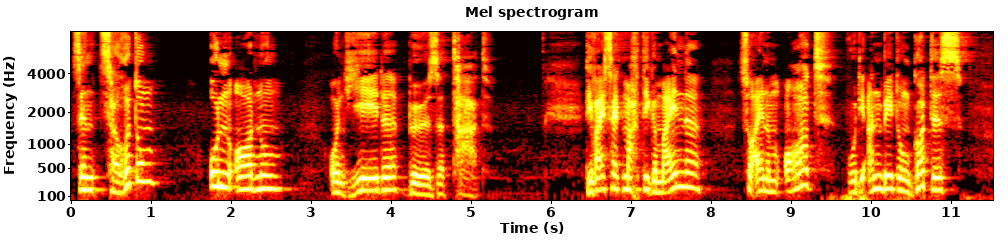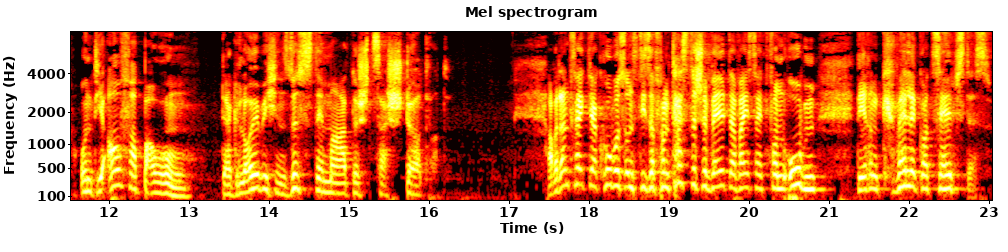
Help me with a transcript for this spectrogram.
sind Zerrüttung, Unordnung und jede böse Tat. Die Weisheit macht die Gemeinde zu einem Ort, wo die Anbetung Gottes und die Auferbauung der Gläubigen systematisch zerstört wird. Aber dann zeigt Jakobus uns diese fantastische Welt der Weisheit von oben, deren Quelle Gott selbst ist.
